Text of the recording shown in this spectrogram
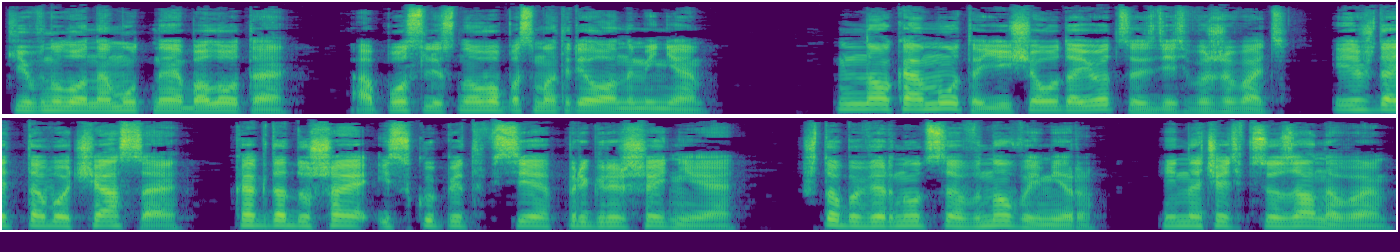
Кивнула на мутное болото, а после снова посмотрела на меня. Но кому-то еще удается здесь выживать и ждать того часа, когда душа искупит все прегрешения, чтобы вернуться в новый мир и начать все заново.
